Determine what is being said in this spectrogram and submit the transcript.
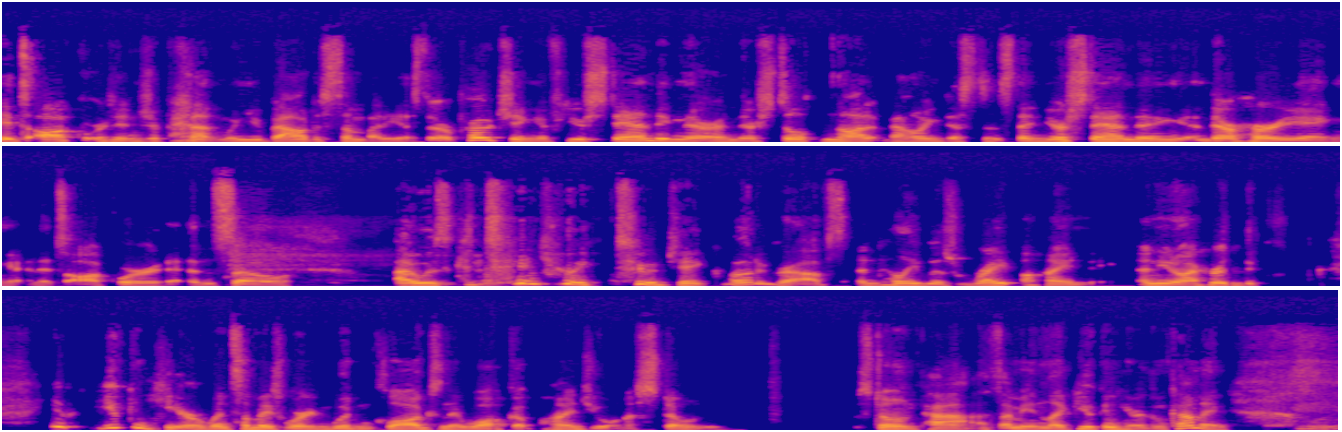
it's awkward in Japan when you bow to somebody as they're approaching. If you're standing there and they're still not at bowing distance, then you're standing and they're hurrying and it's awkward. And so I was continuing to take photographs until he was right behind me. And you know, I heard the you, you can hear when somebody's wearing wooden clogs and they walk up behind you on a stone stone path. I mean, like you can hear them coming. Mm-hmm.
